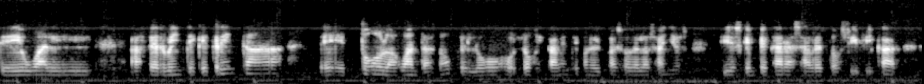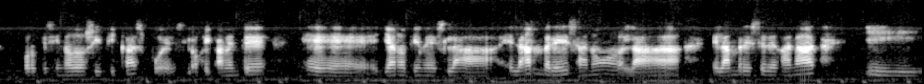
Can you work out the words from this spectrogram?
te igual hacer 20 que 30, eh, todo lo aguantas, ¿no? Pero luego, lógicamente, con el paso de los años tienes que empezar a saber dosificar, porque si no dosificas, pues lógicamente eh, ya no tienes la, el hambre esa, ¿no? La, el hambre ese de ganar y,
